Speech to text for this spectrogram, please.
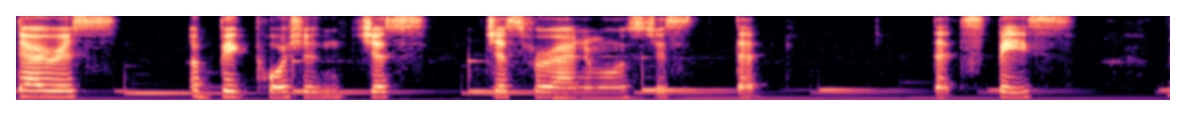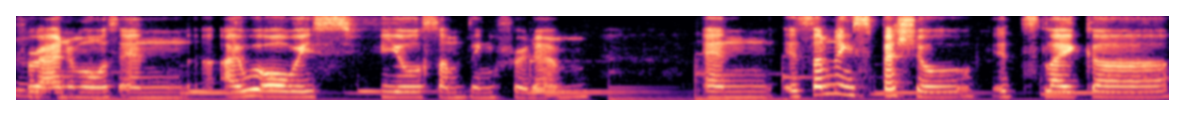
there is a big portion just just for animals, just that that space for Mm. animals, and I will always feel something for them, and it's something special. It's like uh,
